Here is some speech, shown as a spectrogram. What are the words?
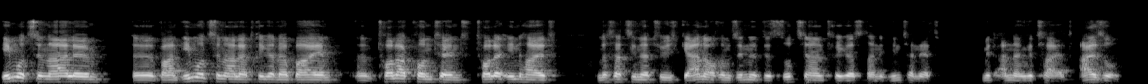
Emotionale, äh, war ein emotionaler Trigger dabei, äh, toller Content, toller Inhalt Und das hat sie natürlich gerne auch im Sinne des sozialen Triggers dann im Internet mit anderen geteilt. Also,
